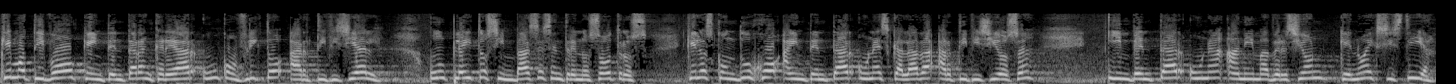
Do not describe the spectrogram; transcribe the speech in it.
¿Qué motivó que intentaran crear un conflicto artificial, un pleito sin bases entre nosotros? ¿Qué los condujo a intentar una escalada artificiosa, inventar una animadversión que no existía?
